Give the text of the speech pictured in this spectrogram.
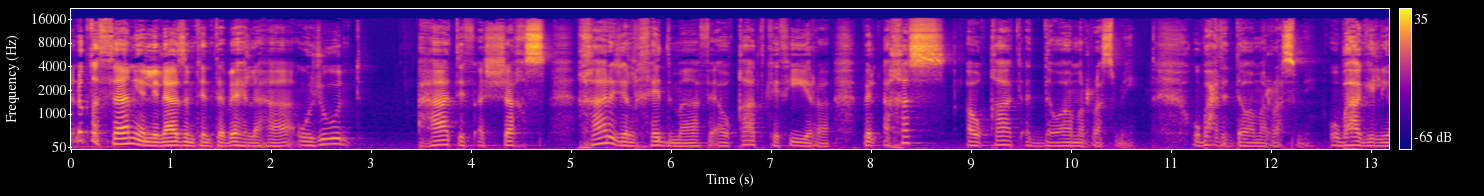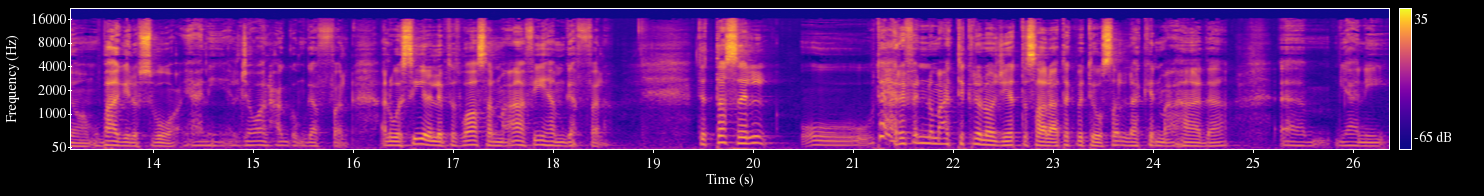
النقطة الثانية اللي لازم تنتبه لها وجود هاتف الشخص خارج الخدمة في أوقات كثيرة بالأخص أوقات الدوام الرسمي وبعد الدوام الرسمي وباقي اليوم وباقي الأسبوع. يعني الجوال حقه مقفل الوسيلة اللي بتتواصل معاه فيها مقفلة. تتصل وتعرف إنه مع التكنولوجيا اتصالاتك بتوصل لكن مع هذا يعني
